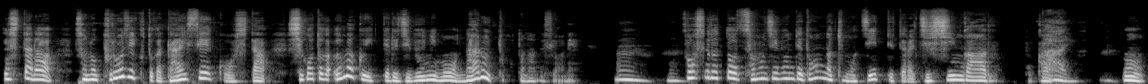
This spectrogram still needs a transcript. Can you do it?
そしたら、そのプロジェクトが大成功した仕事がうまくいってる自分にもなるってことなんですよね。うん。うん。そうすると、その自分ってどんな気持ちって言ったら自信があるとか、はい。うん。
